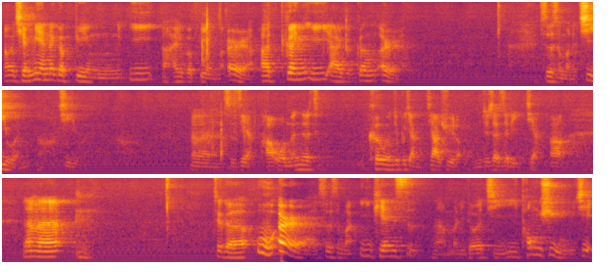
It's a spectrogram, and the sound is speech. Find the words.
那么前面那个丙一啊，还有个丙二啊，啊庚一还有个庚二啊，是什么呢？记文啊，记文。那么是这样。好，我们的课文就不讲下去了，我们就在这里讲啊。那么。这个物二是什么？一篇四，那么里头有几一通序五戒，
